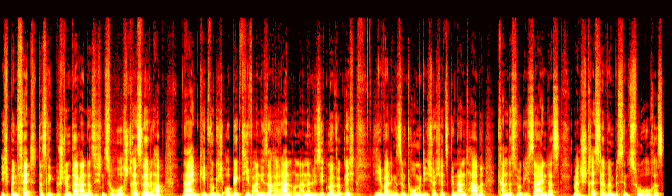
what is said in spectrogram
ich bin fett, das liegt bestimmt daran, dass ich ein zu hohes Stresslevel habe. Nein, geht wirklich objektiv an die Sache ran und analysiert mal wirklich die jeweiligen Symptome, die ich euch jetzt genannt habe. Kann das wirklich sein, dass mein Stresslevel ein bisschen zu hoch ist?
